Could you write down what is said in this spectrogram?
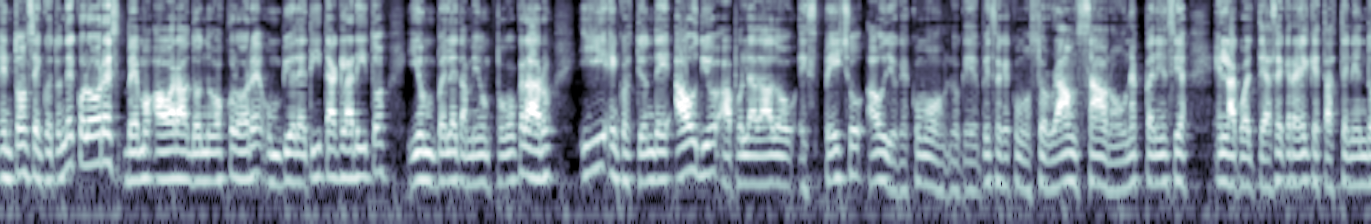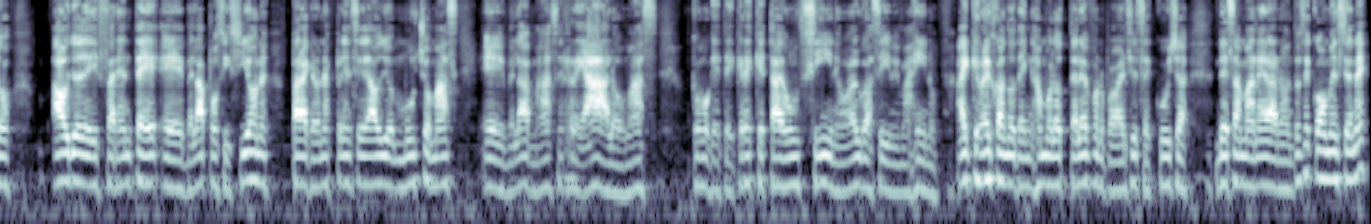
Entonces, en cuestión de colores, vemos ahora dos nuevos colores, un violetita clarito y un verde también un poco claro. Y en cuestión de audio, Apple le ha dado Spatial Audio, que es como lo que yo pienso que es como Surround Sound o una experiencia en la cual te hace creer que estás teniendo audio de diferentes eh, posiciones para crear una experiencia de audio mucho más, eh, más real o más, como que te crees que estás en un cine o algo así, me imagino. Hay que ver cuando tengamos los teléfonos para ver si se escucha de esa manera o no. Entonces, como mencioné,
